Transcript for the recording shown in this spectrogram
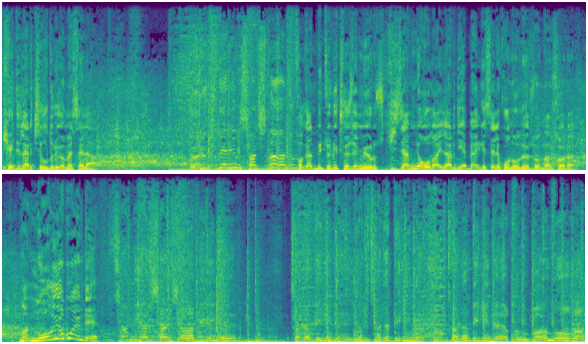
Kediler çıldırıyor mesela. Fakat bir türlü çözemiyoruz. Gizemli olaylar diye belgesele konu oluyoruz ondan sonra. Lan ne oluyor bu evde? Tam yer Tara beline yar tara beline kurban olan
